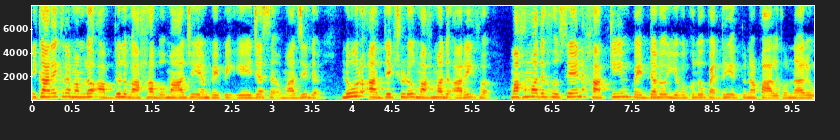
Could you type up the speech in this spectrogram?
ఈ కార్యక్రమంలో అబ్దుల్ వహాబ్ మాజీ ఎంపీపీ ఏజస్ మజీద్ నూర్ అధ్యక్షుడు మహమ్మద్ అరీఫ్ మహమ్మద్ హుసేన్ హకీం పెద్దలు యువకులు పెద్ద ఎత్తున పాల్గొన్నారు.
